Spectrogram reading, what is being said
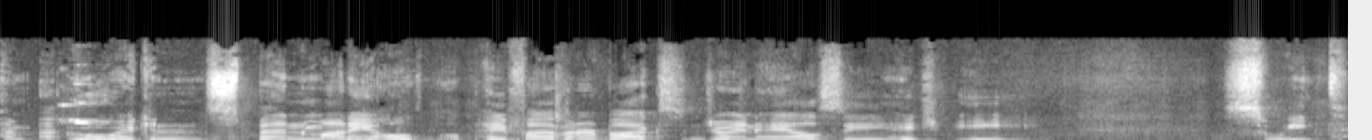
I'm, uh, ooh, I can spend money. I'll, I'll pay 500 bucks and join AIChE. Sweet.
